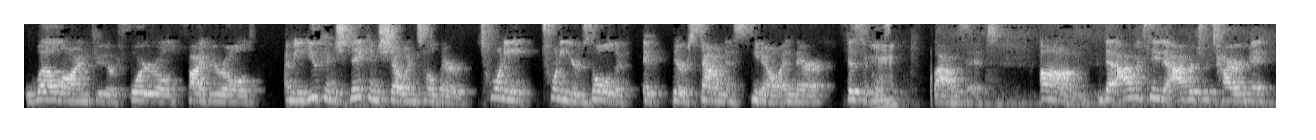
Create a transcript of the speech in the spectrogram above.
well on through their four year old, five year old. I mean, you can, they can show until they're 20, 20 years old if, if their soundness, you know, and their physical allows it um, that I would say the average retirement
